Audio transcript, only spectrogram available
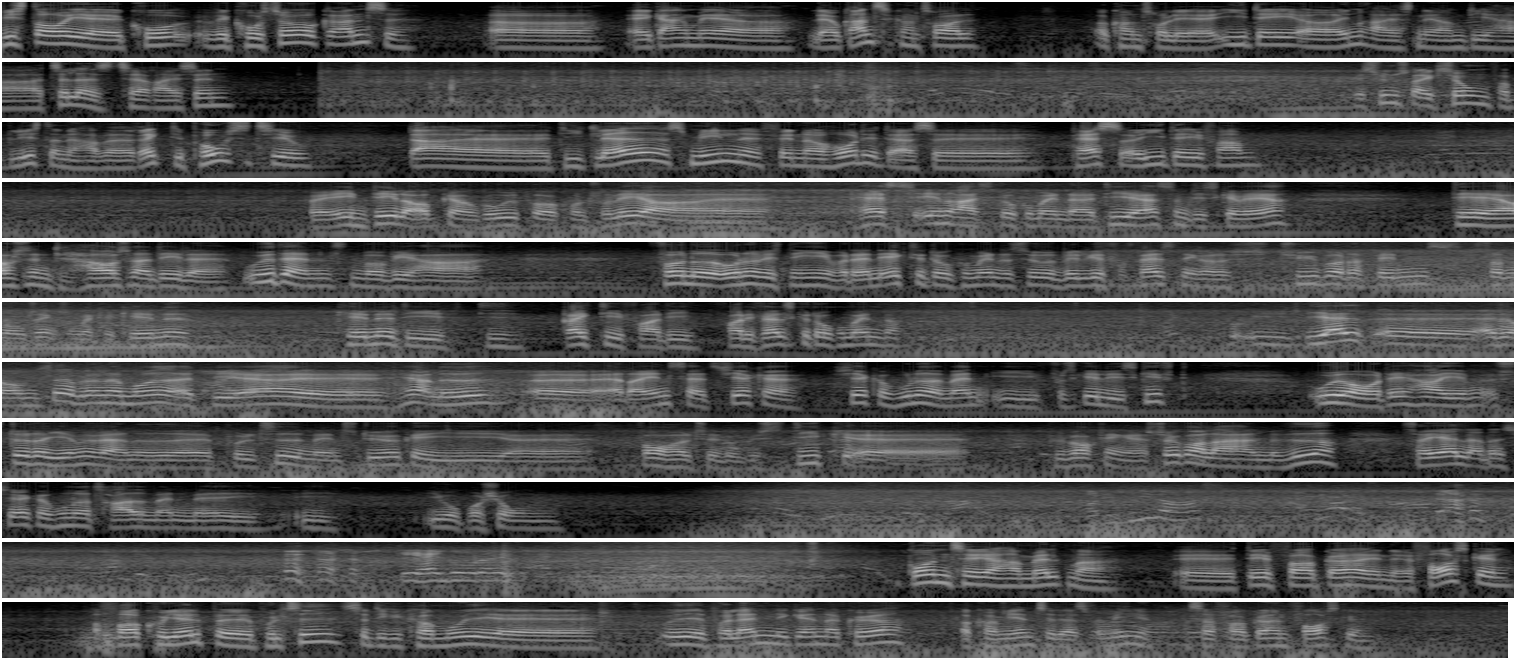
Vi står i, øh, ved Kroså grænse og er i gang med at lave grænsekontrol og kontrollere ID og indrejsende, om de har tilladelse til at rejse ind. Jeg synes, reaktionen fra bilisterne har været rigtig positiv. Der er, de er glade og smilende, finder hurtigt deres øh, pas og ID frem. En del af opgaven går ud på at kontrollere øh, pas, indrejsedokumenter, at de er, som de skal være. Det er også en, har også været en del af uddannelsen, hvor vi har fået noget undervisning i, hvordan ægte dokumenter ser ud, hvilke forfalskninger, typer der findes, sådan nogle ting, som man kan kende, kende de, de rigtige fra de, fra de falske dokumenter. I, i alt øh, er det organiseret på den her måde, at vi er øh, hernede, øh, er der indsat cirka, cirka 100 mand i forskellige skift. Udover det har hjemme, støtter hjemmeværnet øh, politiet med en styrke i øh, forhold til logistik, øh, bevogtning af søgårdlejren med videre. Så i alt er der cirka 130 mand med i, i, i operationen. Og det ligner også. Ja. Det er en god dag. Grunden til, at jeg har meldt mig, øh, det er for at gøre en øh, forskel og for at kunne hjælpe øh, politiet, så de kan komme ud, ud på landet igen og køre og komme hjem til deres familie, og så for at gøre en forskel.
